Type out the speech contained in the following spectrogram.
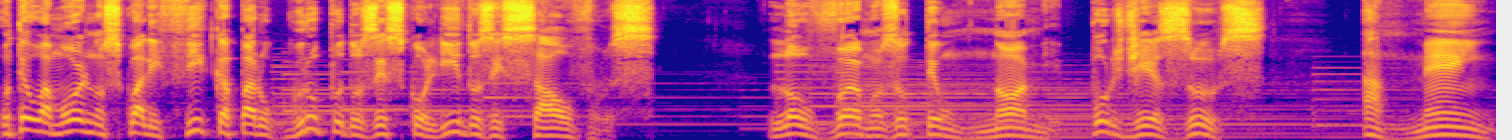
o teu amor nos qualifica para o grupo dos escolhidos e salvos. Louvamos o teu nome por Jesus. Amém.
